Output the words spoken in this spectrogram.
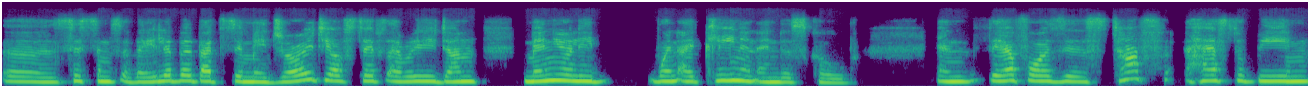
uh, systems available, but the majority of steps are really done manually when I clean an endoscope. And therefore, the staff has to be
